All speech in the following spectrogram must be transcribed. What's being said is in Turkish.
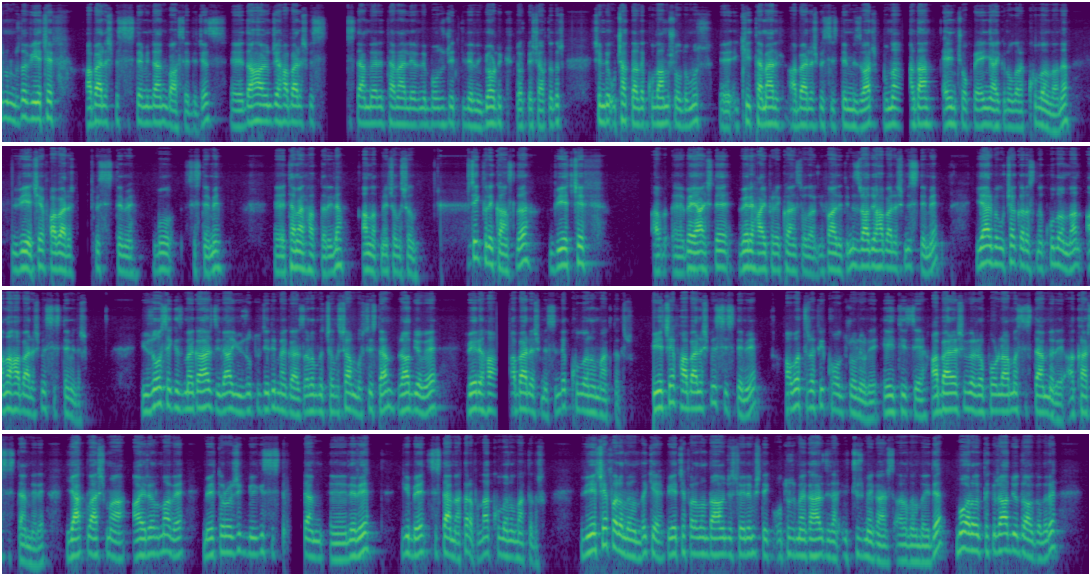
sunumumuzda VHF haberleşme sisteminden bahsedeceğiz. Ee, daha önce haberleşme sistemlerin temellerini, bozucu etkilerini gördük 4-5 haftadır. Şimdi uçaklarda kullanmış olduğumuz e, iki temel haberleşme sistemimiz var. Bunlardan en çok ve en yaygın olarak kullanılanı VHF haberleşme sistemi. Bu sistemi e, temel hatlarıyla anlatmaya çalışalım. Yüksek frekanslı VHF veya işte very high frequency olarak ifade ettiğimiz radyo haberleşme sistemi yer ve uçak arasında kullanılan ana haberleşme sistemidir. 118 MHz ila 137 MHz aralığında çalışan bu sistem radyo ve veri haberleşmesinde kullanılmaktadır. VHF haberleşme sistemi hava trafik kontrolörü, ATC, haberleşme ve raporlama sistemleri, akar sistemleri, yaklaşma, ayrılma ve meteorolojik bilgi sistemleri gibi sistemler tarafından kullanılmaktadır. VHF aralığındaki, VHF aralığını daha önce söylemiştik 30 MHz ile 300 MHz aralığındaydı. Bu aralıktaki radyo dalgaları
